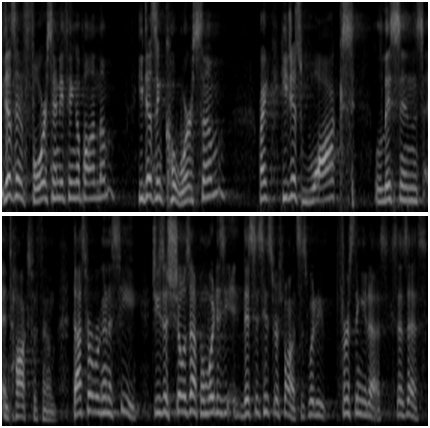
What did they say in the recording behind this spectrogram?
He doesn't force anything upon them, he doesn't coerce them, right? He just walks, listens, and talks with them. That's what we're going to see. Jesus shows up, and what is he? This is his response. This is what he, first thing he does. He says this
